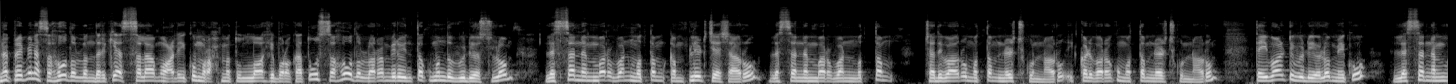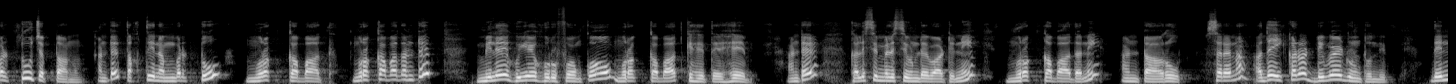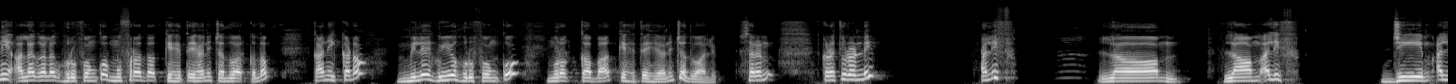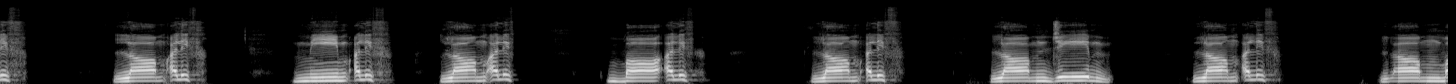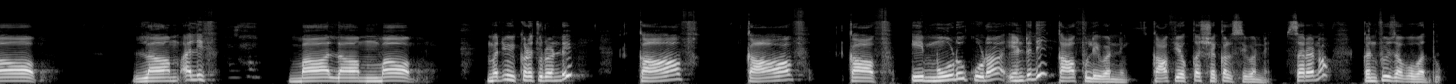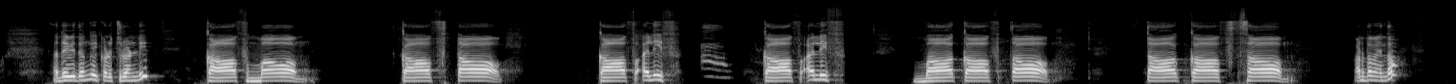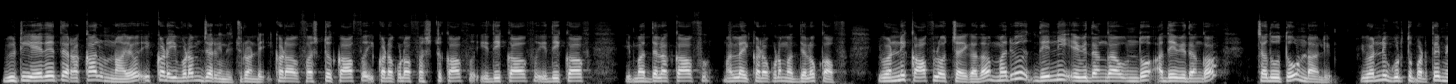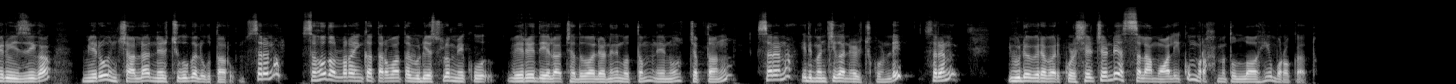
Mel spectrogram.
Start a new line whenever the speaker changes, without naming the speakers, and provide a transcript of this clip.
నా ప్రేమైన సహోదరులందరికీ అస్సలం అయికం రహమతుల్లాహి బరకతు. సహోదరులరా మీరు ఇంతకుముందు వీడియోస్లో లెసన్ నెంబర్ వన్ మొత్తం కంప్లీట్ చేశారు. లెసన్ నెంబర్ వన్ మొత్తం చదివారు మొత్తం నేర్చుకున్నారు. ఇక్కడి వరకు మొత్తం నేర్చుకున్నారు. అయితే ఇవాళ వీడియోలో మీకు లెసన్ నెంబర్ టూ చెప్తాను. అంటే తఖ్తీ నెంబర్ టూ మురక్కబాద్. మురక్కబాద్ అంటే మిలే హుయే హురుఫోంకో మురక్కబాద్ కెహతే హే. అంటే కలిసిమెలిసి ఉండే వాటిని మురక్కబాద్ అని అంటారు. సరేనా? అదే ఇక్కడ డివైడ్ ఉంటుంది. దీన్ని అలగ్ అలగ్ హురుఫోంకో ముఫ్రదాత్ కెహతే హే అని చదవాలి కదా. కానీ ఇక్కడ మిలే హుయే హురుఫోంకో మురక్కబాద్ కెహతే హే అని చదవాలి. సరేనా? ఇక్కడ చూడండి. అలిఫ్ లామ్ లామ్ అలిఫ్ జీమ్ అలిఫ్ లామ్ అలిఫ్ మీమ్ అలిఫ్ లామ్ అలిఫ్ బా అలిఫ్ లామ్ అలిఫ్ లామ్ జీమ్ లామ్ అలిఫ్ లామ్ బా. లామ్ అలిఫ్ బా లామ్ బా. మరియు ఇక్కడ చూడండి కాఫ్ కాఫ్ కాఫ్. ఈ మూడు కూడా ఏంటిది? కాఫ్లు ఇవన్నీ. కాఫ్ యొక్క షకల్స్ ఇవన్నీ. సరేనా? కన్ఫ్యూజ్ అవ్వవద్దు. అదేవిధంగా ఇక్కడ చూడండి కాఫ్ బామ్ కాఫ్ తా కాఫ్ అలిఫ్ కాఫ్ అలిఫ్ బా కాఫ్ తా తా కాఫ్ సా. అర్థమైందా? వీటి ఏదైతే రకాలు ఉన్నాయో ఇక్కడ ఇవ్వడం జరిగింది. చూడండి ఇక్కడ ఫస్ట్ కాఫ్ ఇక్కడ కూడా ఫస్ట్ కాఫ్ ఇది కాఫ్ ఇది కాఫ్ ఈ మధ్యలో కాఫ్ మళ్ళీ ఇక్కడ కూడా మధ్యలో కాఫ్ ఇవన్నీ కాఫ్లు వచ్చాయి కదా మరియు దీన్ని ఏ విధంగా ఉందో అదే విధంగా చదువుతూ ఉండాలి. ఇవన్నీ గుర్తుపడితే మీరు ఈజీగా మీరు ఇన్షాల్లా నేర్చుకోగలుగుతారు. సరేనా? సహోదరులరా ఇంకా తర్వాత వీడియోస్లో మీకు వేరేది ఎలా చదవాలి అనేది మొత్తం నేను చెప్తాను. సరేనా? ఇది మంచిగా నేర్చుకోండి. సరేనా? ఈ వీడియో వేరే వారికి కూడా షేర్ చేయండి. అస్సలం అయికం వరహమూల వరకాతు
